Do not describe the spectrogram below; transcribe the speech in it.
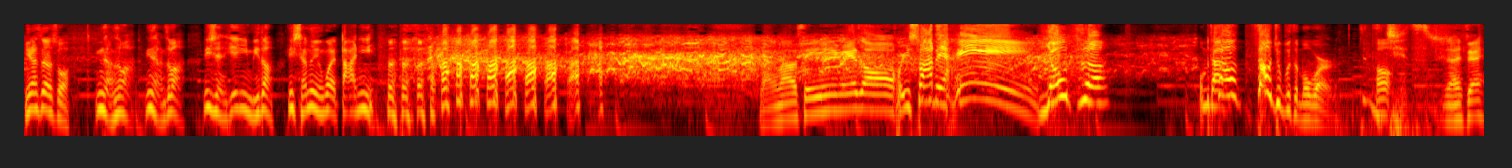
杨老师说：“你这样子嘛，你这样子嘛，你现在眼睛眯到，你相当于我来打你。”杨老师，我跟你说，会耍得很，幼稚。我们早早就不这么玩了。哦，对对。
